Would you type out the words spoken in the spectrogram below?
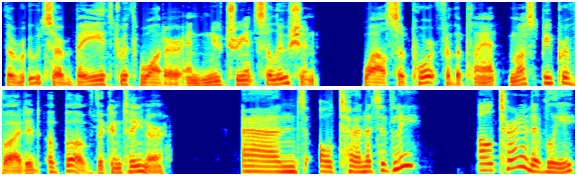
the roots are bathed with water and nutrient solution while support for the plant must be provided above the container. And alternatively? Alternatively,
